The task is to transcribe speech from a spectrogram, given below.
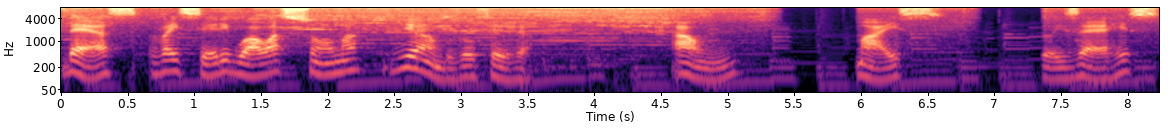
10 vai ser igual à soma de ambos, ou seja, A1 mais 2Rs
